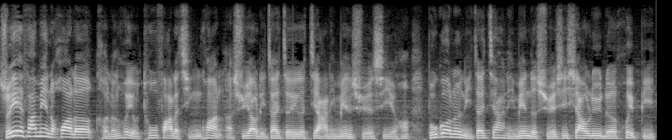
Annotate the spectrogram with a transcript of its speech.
学业方面的话呢，可能会有突发的情况啊，需要你在这一个家里面学习哈。不过呢，你在家里面的学习效率呢，会比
